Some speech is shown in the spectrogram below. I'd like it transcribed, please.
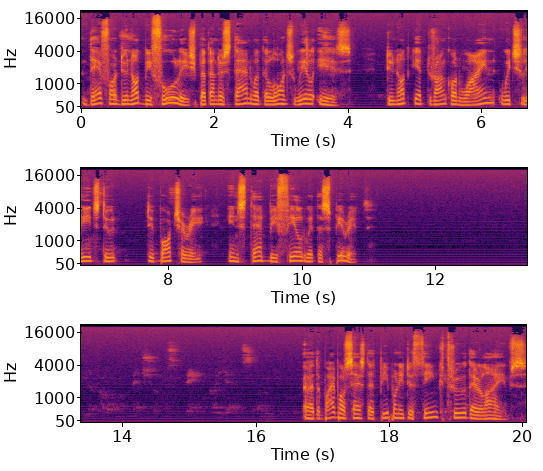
Therefore, do not be foolish, but understand what the Lord's will is. Do not get drunk on wine, which leads to debauchery. Instead, be filled with the Spirit. Uh, the Bible says that people need to think through their lives.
